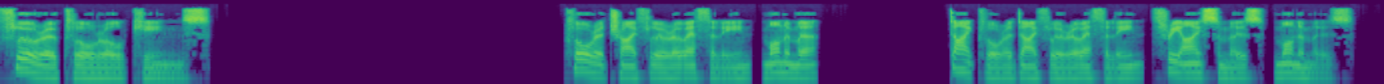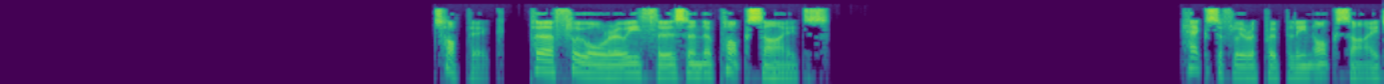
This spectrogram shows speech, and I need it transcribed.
Fluorochloralkenes Chlorotrifluoroethylene, monomer. Dichlorodifluoroethylene, three isomers, monomers Topic: Perfluoroethers and epoxides. Hexafluoropropylene oxide,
